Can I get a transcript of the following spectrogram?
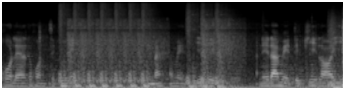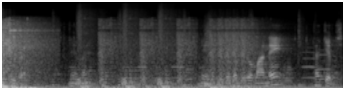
โคตรๆเลยนะทุกคนสกิลนี้เห็นไหมดาเมจ20 อันนี้ดาเมจติดขี้120อะเห็นไหมนี่ก็จะมีประมาณนี้ ถ้าเก็บโซ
